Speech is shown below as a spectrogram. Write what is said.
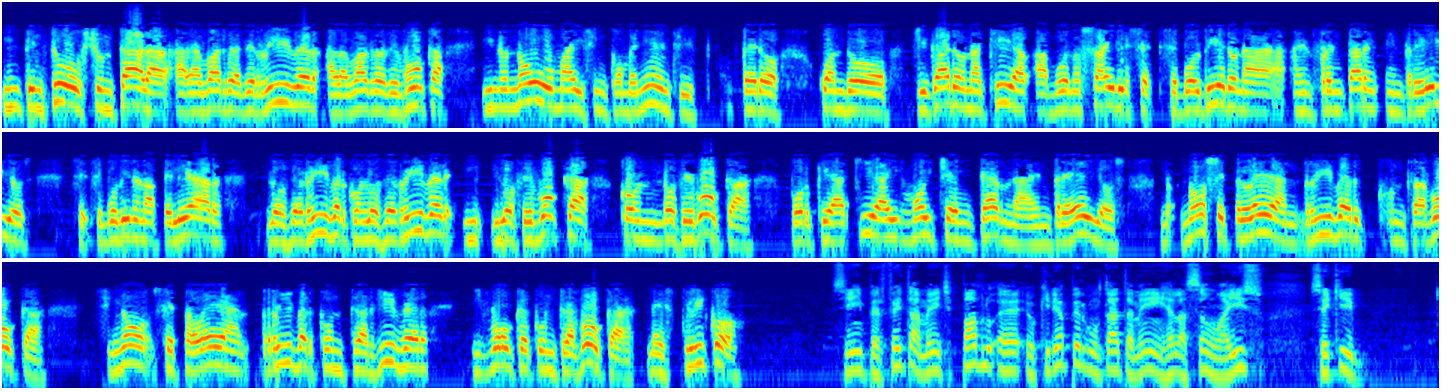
intentó juntar a, a barra de River, a la barra de Boca, y no, no hubo más inconvenientes, pero cuando llegaron aquí a, Buenos Aires se, volvieron a, enfrentar en- entre ellos, se, volvieron a pelear los de River con los de River y, los de Boca con los de Boca, porque aquí hay mucha interna entre ellos. No, se pelean River contra Boca, sino se pelean River contra River y Boca contra Boca. ¿Me explico? Sim, perfeitamente. Pablo, é, eu queria perguntar também em relação a isso. Sei que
